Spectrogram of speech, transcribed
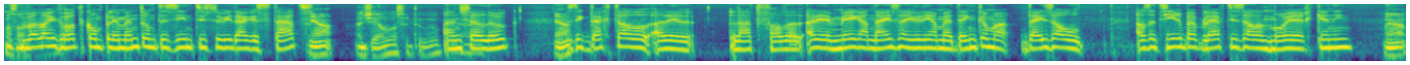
wel een groot compliment om te zien tussen wie dat je staat. Ja, Angel was er toch ook? Angel ook. Ja. Dus ik dacht al, allee, laat vallen. Allee, mega nice dat jullie aan mij denken, maar dat is al, als het hierbij blijft, is al een mooie erkenning. ja,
